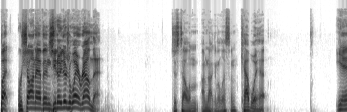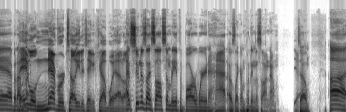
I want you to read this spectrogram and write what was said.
but rashaan evans So you know, there's a way around that. just tell him i'm not going to listen Cowboy hat. yeah but i'm They not- will never tell you to take a cowboy hat off. As soon as I saw somebody at the bar wearing a hat, I was like, I'm putting this on now. Yeah. So, uh,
